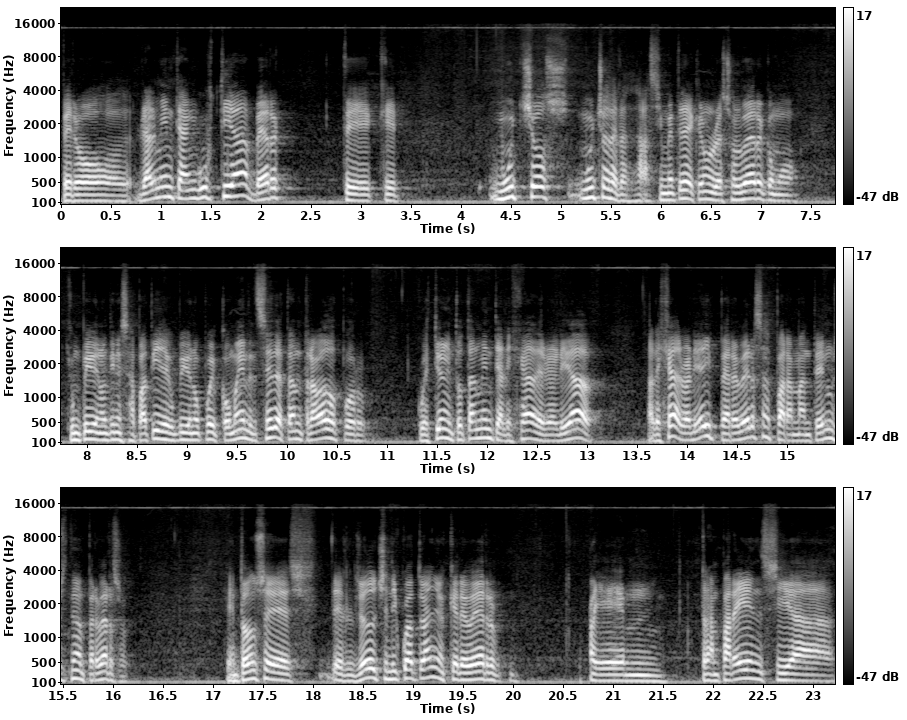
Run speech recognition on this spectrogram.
pero realmente angustia ver que muchos, muchos de las asimetrías que queremos resolver, como que un pibe no tiene zapatillas, que un pibe no puede comer, etcétera, están trabados por cuestiones totalmente alejadas de la realidad, alejadas de la realidad y perversas para mantener un sistema perverso. Entonces, el yo de 84 años quiere ver eh, transparencia,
